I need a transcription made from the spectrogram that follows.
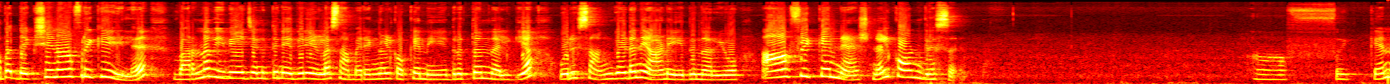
അപ്പൊ ദക്ഷിണാഫ്രിക്കയിൽ വർണവിവേചനത്തിനെതിരെയുള്ള സമരങ്ങൾക്കൊക്കെ നേതൃത്വം നൽകിയ ഒരു സംഘടനയാണ് ഏതെന്നറിയോ? African National Congress. African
